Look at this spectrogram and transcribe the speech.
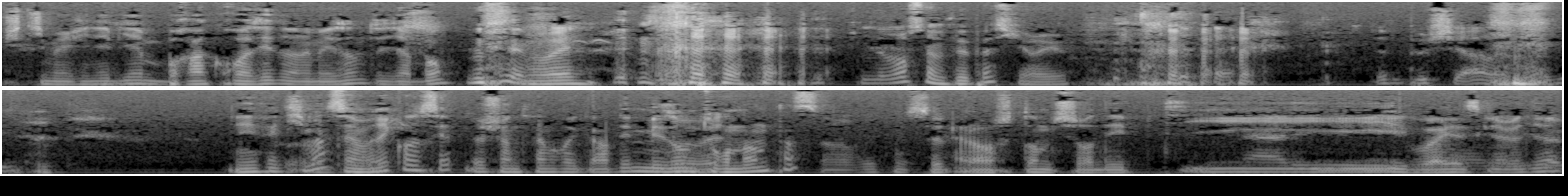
Je t'imaginais bien bras croisés dans la maison, te dire bon, Ouais. Finalement, ça me fait pas si rire. C'est un peu cher blague. Et effectivement, c'est un vrai concept. Là, je suis en train de regarder Maison Ouais. tournante. C'est un vrai concept. Alors, je tombe sur des petits... Vous voyez ce que je veux dire?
